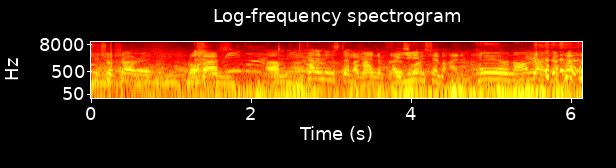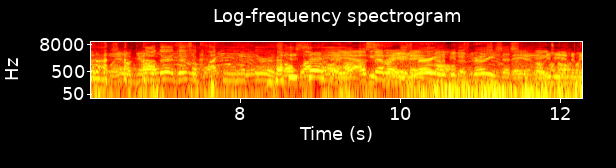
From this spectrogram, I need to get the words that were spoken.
Shoot your shot, Red. Roll fast. You kind of need to stand behind him for Oh, this you need to stand behind him. Hell no, I'm not. Wait, I'll get. No, there, there's a black man up there. It's all black said- men. yeah, I'll stand right here. He's He's very, gonna be the he's very resistant. Oh, you mean into me?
